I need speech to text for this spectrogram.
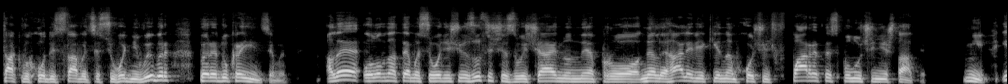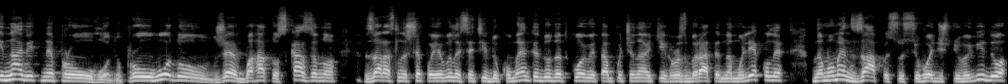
Так виходить, ставиться сьогодні вибір перед українцями. Але головна тема сьогоднішньої зустрічі, звичайно, не про нелегалів, які нам хочуть впарити Сполучені Штати. Ні, і навіть не про угоду. Про угоду вже багато сказано. Зараз лише появилися ті документи додаткові. Там починають їх розбирати на молекули. На момент запису сьогоднішнього відео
